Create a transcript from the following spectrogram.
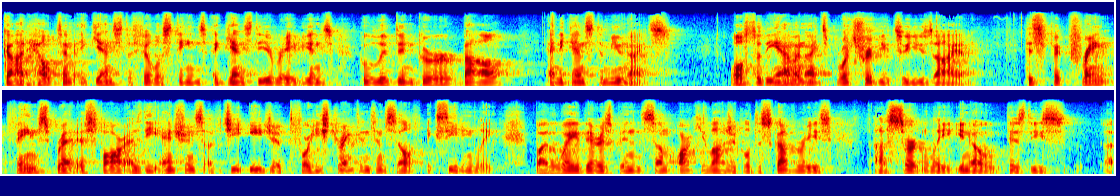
God helped him against the Philistines, against the Arabians who lived in Gur Baal, and against the Meunites. Also, the Ammonites brought tribute to Uzziah. His fame spread as far as the entrance of Egypt, for he strengthened himself exceedingly. By the way, there has been some archaeological discoveries. Uh, certainly, you know, there's these, uh,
